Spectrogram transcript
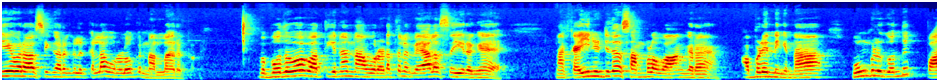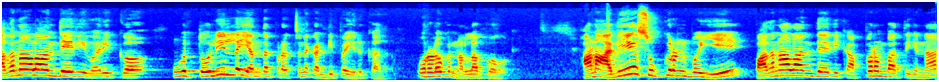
ஜீவராசிக்காரங்களுக்கெல்லாம் ஓரளவுக்கு நல்லா இருக்கும். இப்போ பொதுவாக பார்த்தீங்கன்னா நான் ஒரு இடத்துல வேலை செய்கிறேங்க நான் கை நீட்டி தான் சம்பளம் வாங்குறேன். அப்படின்னீங்கன்னா உங்களுக்கு வந்து பதினாலாம் தேதி வரைக்கும் உங்கள் தொழிலில் எந்த பிரச்சனை கண்டிப்பாக இருக்காது. ஓரளவுக்கு நல்லா போகும். ஆனால் அதே சுக்கரன் போய் பதினாலாம் தேதிக்கு அப்புறம் பார்த்தீங்கன்னா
